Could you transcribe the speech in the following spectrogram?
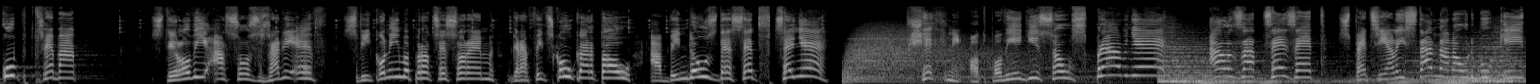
Kup třeba stylový Asus řady F s výkonným procesorem, grafickou kartou a Windows 10 v ceně. Všechny odpovědi jsou správně. Alza.cz, specialista na notebooky.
